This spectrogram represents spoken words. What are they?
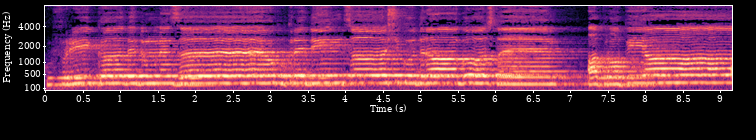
cu frică de Dumnezeu, cu credință și cu dragoste, apropiați-vă.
